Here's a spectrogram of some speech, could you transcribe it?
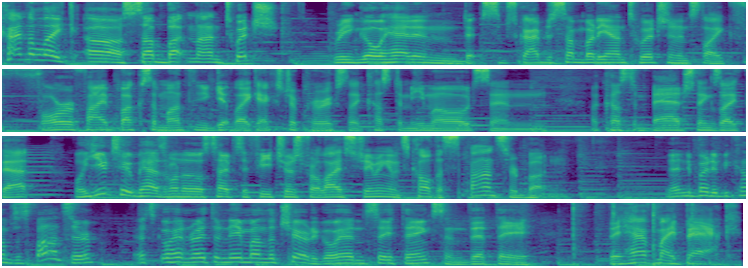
kind of like a sub button on Twitch, where you can go ahead and subscribe to somebody on Twitch, and it's like four or five bucks a month, and you get like extra perks like custom emotes and a custom badge, things like that. Well, YouTube has one of those types of features for live streaming, and it's called the sponsor button. And anybody becomes a sponsor, let's go ahead and write their name on the chair to go ahead and say thanks and that they they have my back,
